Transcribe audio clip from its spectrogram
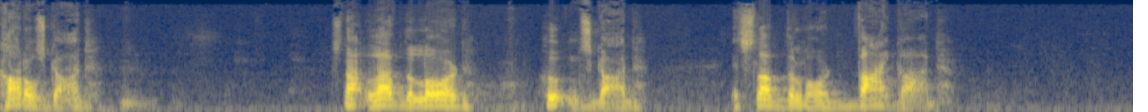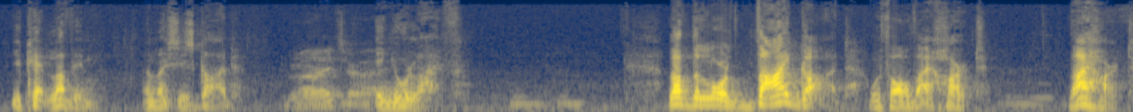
coddles God. It's not love the Lord hootens God. It's love the Lord thy God. You can't love him unless he's God right. in your life. Love the Lord thy God with all thy heart, thy heart,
